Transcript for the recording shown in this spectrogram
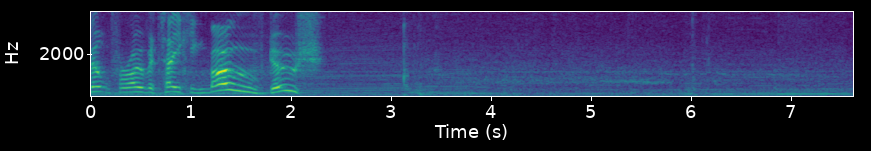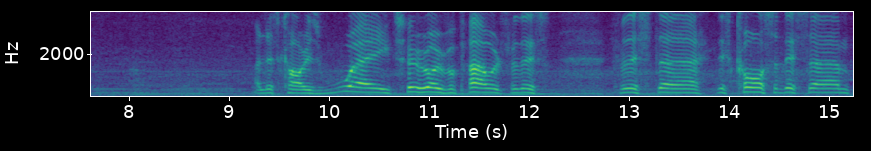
built for overtaking. Move, douche. And this car is way too overpowered for this, for this, uh, this course and this um,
